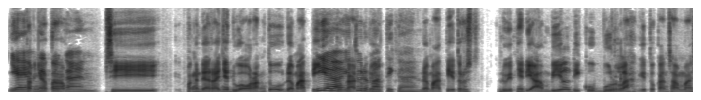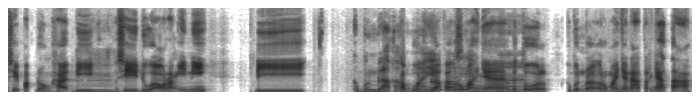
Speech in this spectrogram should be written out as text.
Ya, yang ternyata itu kan. si pengendaranya dua orang tuh udah mati Iya gitu kan itu udah, mati kan. udah mati terus duitnya diambil dikubur lah gitu kan sama si Pak Dong Ha di Hmm. si dua orang ini di Kebun belakang kebun rumahnya belakang rumahnya Heeh. betul kebun belakang rumahnya nah ternyata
